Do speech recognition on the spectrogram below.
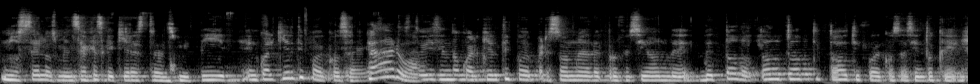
no sé, los mensajes que quieras transmitir en cualquier tipo de cosa. ¿eh? Claro. Estoy diciendo cualquier tipo de persona, de profesión, de, de todo, todo, todo, todo tipo de cosas. Siento que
